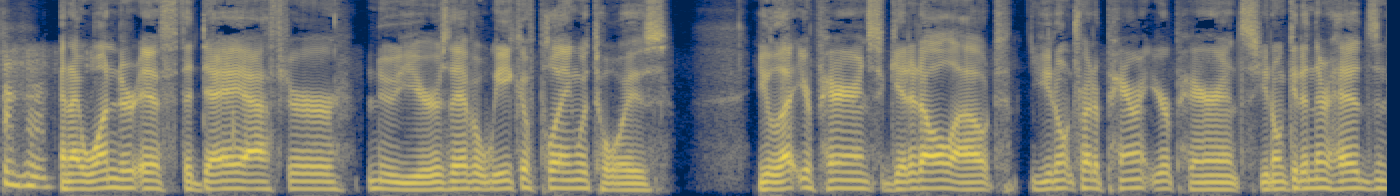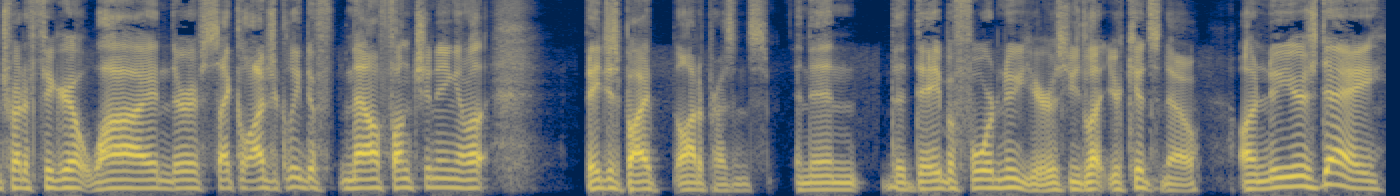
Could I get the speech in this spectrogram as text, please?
hmm And I wonder if the day after New Year's, they have a week of playing with toys. You let your parents get it all out. You don't try to parent your parents. You don't get in their heads and try to figure out why and they're psychologically def- malfunctioning. And all. They just buy a lot of presents. And then the day before New Year's, you let your kids know on New Year's Day,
